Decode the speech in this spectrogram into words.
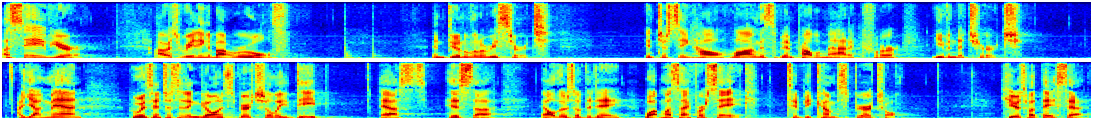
a Savior. I was reading about rules and doing a little research. Interesting how long this has been problematic for even the church. A young man who was interested in going spiritually deep asked his uh, elders of the day, What must I forsake to become spiritual? Here's what they said.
